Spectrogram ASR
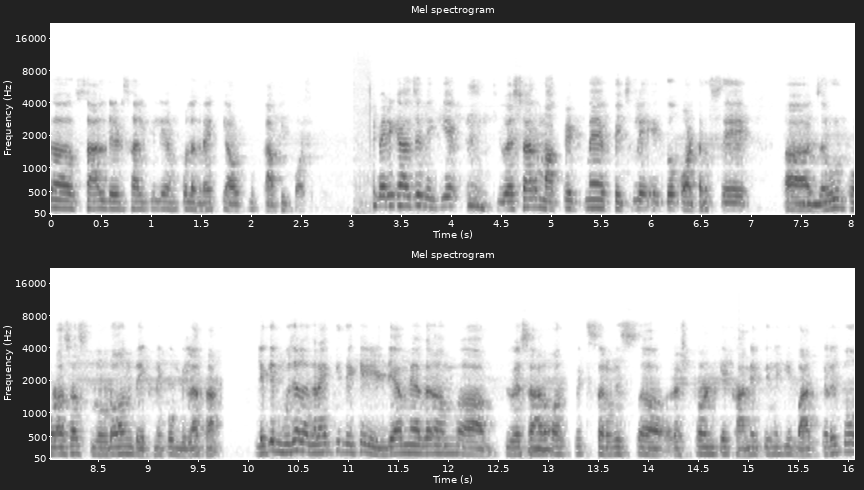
साल डेढ़ साल के लिए हमको लग रहा है कि आउटलुक काफ़ी पॉजिटिव मेरे ख्याल से देखिए क्यूएसआर मार्केट में पिछले एक दो क्वार्टर से ज़रूर थोड़ा सा स्लो डाउन देखने को मिला था। लेकिन मुझे लग रहा है कि देखिए इंडिया में अगर हम यूएसआर और क्विक सर्विस रेस्टोरेंट के खाने पीने की बात करें तो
